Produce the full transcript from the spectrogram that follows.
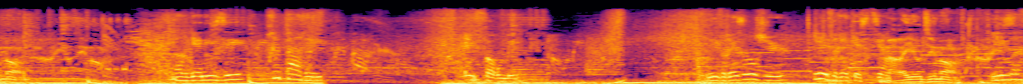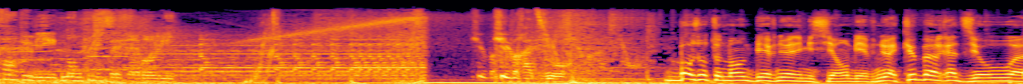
Dumont. Organiser, préparer, informer. Les vrais enjeux, les vraies questions. Mario Dumont. Les affaires publiques n'ont plus de secret pour lui. Cube, Cube Radio. Bonjour tout le monde, bienvenue à l'émission, bienvenue à Cube Radio.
